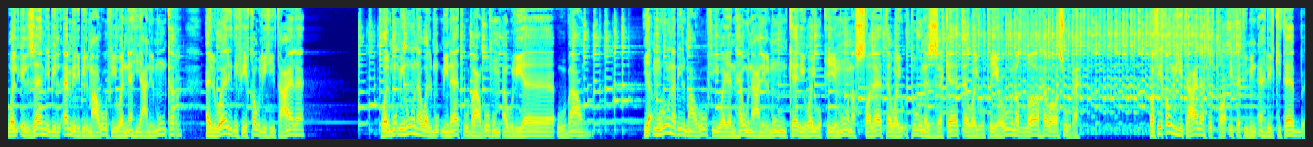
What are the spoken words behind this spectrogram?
والإلزام بالأمر بالمعروف والنهي عن المنكر الوارد في قوله تعالى والمؤمنون والمؤمنات بعضهم أولياء بعض يأمرون بالمعروف وينهون عن المنكر ويقيمون الصلاة ويؤتون الزكاة ويطيعون الله ورسوله وفي قوله تعالى في الطائفة من أهل الكتاب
